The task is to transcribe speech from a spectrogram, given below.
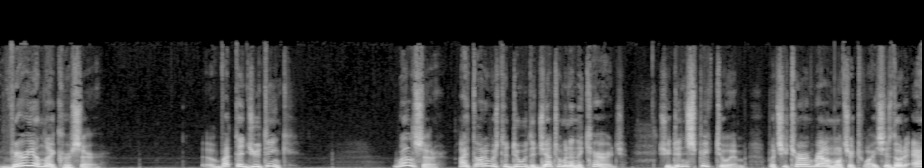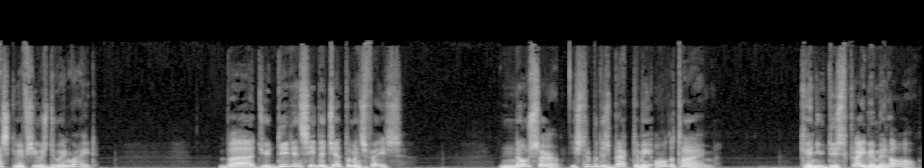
Very unlike her, sir. What did you think? Well, sir, I thought it was to do with the gentleman in the carriage. She didn't speak to him, but she turned round once or twice as though to ask him if she was doing right. But you didn't see the gentleman's face. No, sir. He stood with his back to me all the time. Can you describe him at all?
